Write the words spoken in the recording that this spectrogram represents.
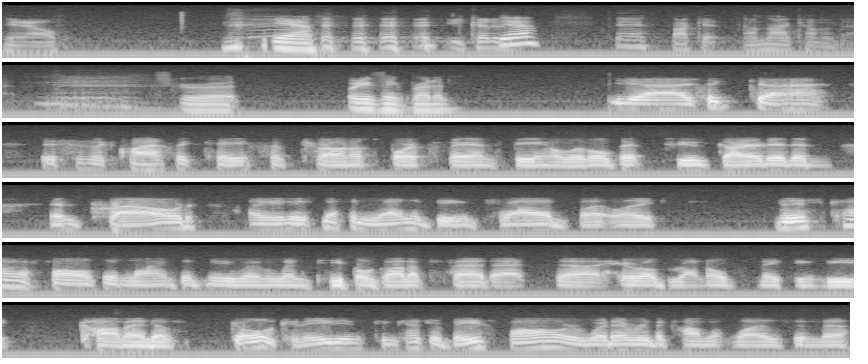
You know, yeah. he could have. Yeah. Eh, fuck it. I'm not coming back. Screw it. What do you think, Brendan? Yeah, I think uh, this is a classic case of Toronto sports fans being a little bit too guarded and, and proud. I mean, there's nothing wrong with being proud, but like this kind of falls in line with me when when people got upset at uh, Harold Reynolds making the comment of "Go, oh, Canadians can catch a baseball" or whatever the comment was in the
